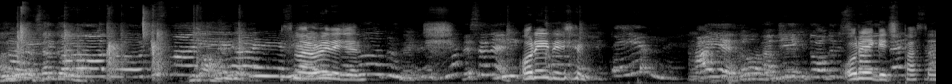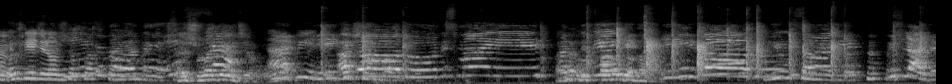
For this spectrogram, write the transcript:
Anne sen de öyle. İsmail oraya diyeceksin. Desene. Oraya diyeceksin. Hayır. Önce iki doğdun İsmail. Oraya geç pastanı. Üfleyeceksin geç. Sen şuraya geleceksin. İyi ki Akşam doğdun İsmail. Hadi diyor ki. İyi ki doğdun Niye usanıyorsun? Üfle hadi.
